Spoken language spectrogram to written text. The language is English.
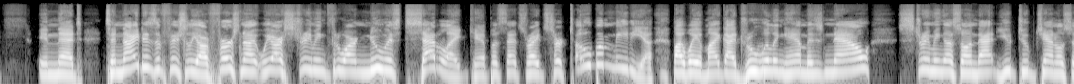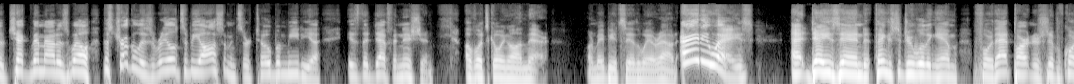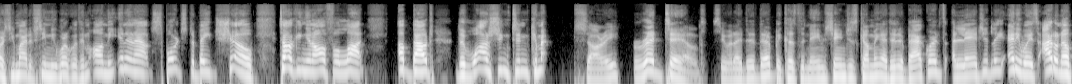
in that tonight is officially our first night. We are streaming through our newest satellite campus. That's right, Sertoba Media, by way of my guy Drew Willingham, is now streaming us on that YouTube channel. So check them out as well. The struggle is real to be awesome, and Sertoba Media is the definition of what's going on there. Or maybe it's the other way around. Anyways, at day's end. Thanks to Drew Willingham for that partnership. Of course, you might have seen me work with him on the In and Out Sports Debate Show, talking an awful lot about the Washington sorry, red tailed. See what I did there? Because the name change is coming. I did it backwards, allegedly. Anyways, I don't know.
